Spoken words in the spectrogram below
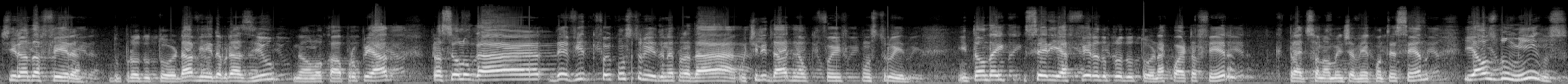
Tirando a feira do produtor da Avenida Brasil, não é um local apropriado, para seu lugar devido que foi construído, né? Para dar utilidade ao que foi construído. Então, daí seria a feira do produtor na quarta-feira, que tradicionalmente já vem acontecendo, e aos domingos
